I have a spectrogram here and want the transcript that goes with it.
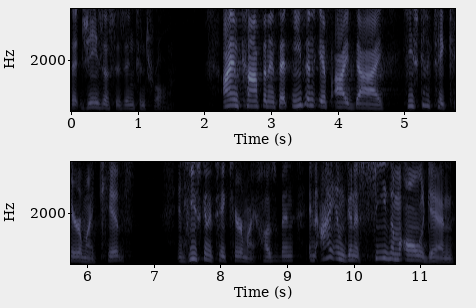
that Jesus is in control. I am confident that even if I die, He's going to take care of my kids and He's going to take care of my husband, and I am going to see them all again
